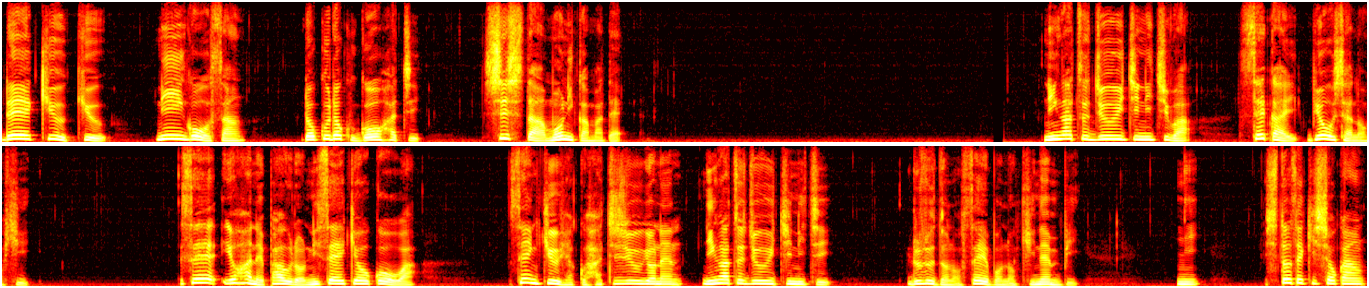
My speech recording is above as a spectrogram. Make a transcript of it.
099-253 6658シスターモニカまで。2月11日は世界描写の日。聖ヨハネ・パウロ二世教皇は1984年2月11日ルルドの聖母の記念日に使徒的書簡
